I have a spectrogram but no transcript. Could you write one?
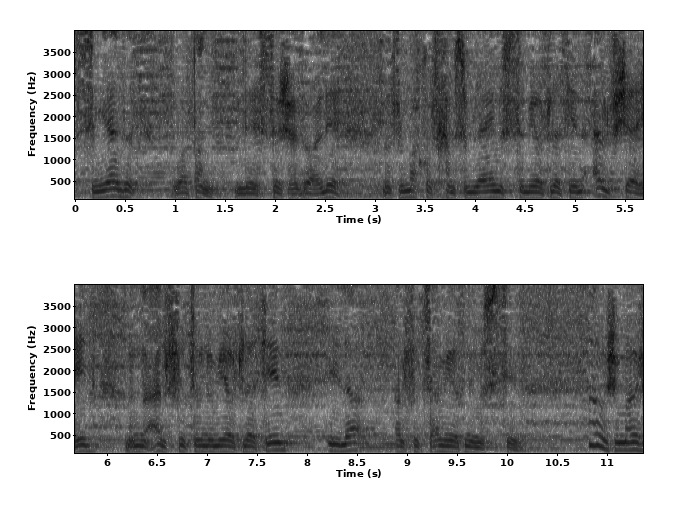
سيادة وطن اللي استشهدوا عليه. مثل ما قلت 5 ملايين و630 ألف شهيد من 1830 إلى 1962 ماهوش ماهوش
